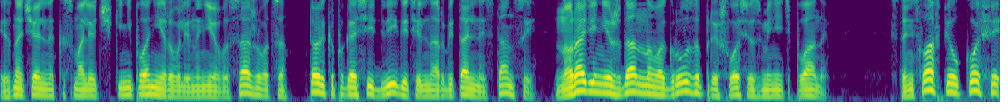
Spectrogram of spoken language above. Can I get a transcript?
Изначально космолетчики не планировали на нее высаживаться, только погасить двигатель на орбитальной станции, но ради нежданного груза пришлось изменить планы. Станислав пил кофе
